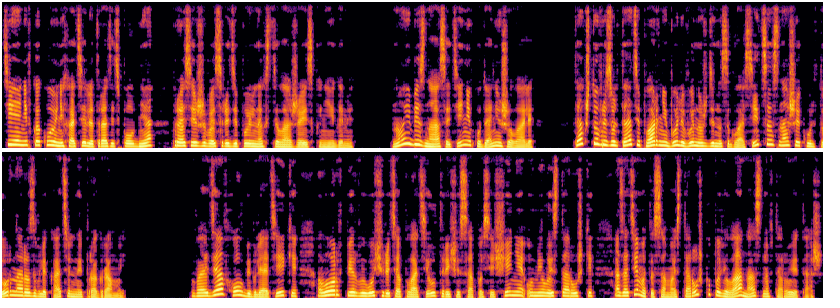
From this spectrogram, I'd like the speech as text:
Те ни в какую не хотели тратить полдня, просиживая среди пыльных стеллажей с книгами. Но и без нас идти никуда не желали, так что в результате парни были вынуждены согласиться с нашей культурно-развлекательной программой. Войдя в холл библиотеки, Лор в первую очередь оплатил три часа посещения у милой старушки, а затем эта самая старушка повела нас на второй этаж.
